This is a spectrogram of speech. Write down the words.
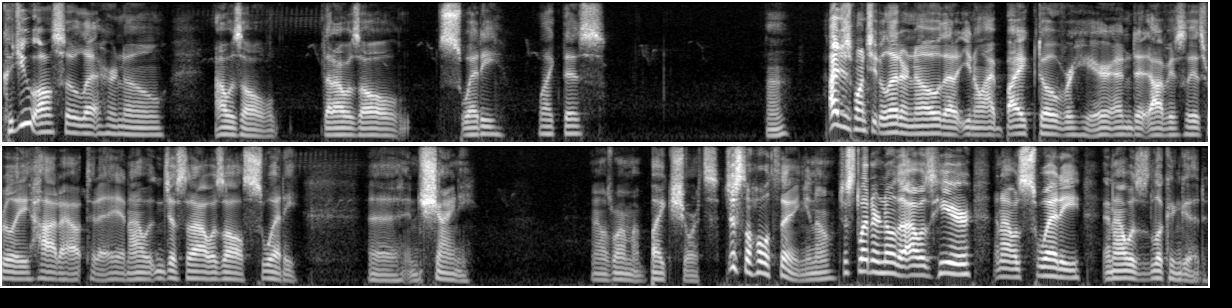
could you also let her know I was all that I was all sweaty like this? Huh? I just want you to let her know that you know I biked over here, and it, obviously it's really hot out today, and I was just that I was all sweaty uh, and shiny, and I was wearing my bike shorts. Just the whole thing, you know. Just let her know that I was here and I was sweaty and I was looking good.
